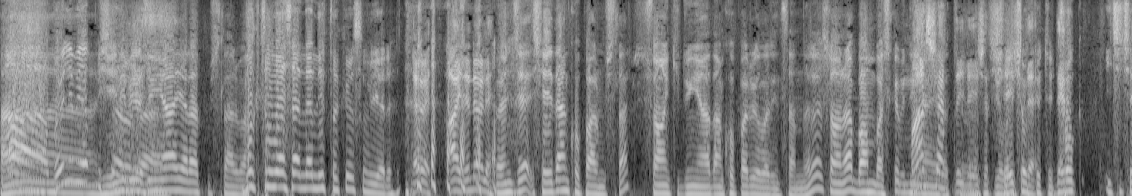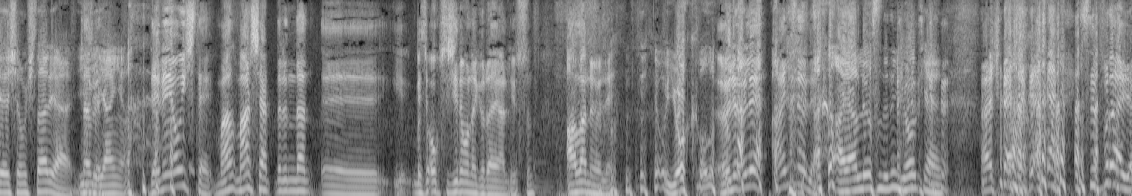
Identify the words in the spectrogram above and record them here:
Ha, böyle mi yapmışlar Yeni bir orada? dünya yaratmışlar bak. Bıktım ben senden deyip takıyorsun bir yere. Evet aynen öyle. Önce şeyden koparmışlar. Şu anki dünyadan koparıyorlar insanları. Sonra bambaşka bir dünya Mars şartlarıyla yaratıyorlar. yaşatıyorlar Şey işte. çok kötü. De- Çok iç içe yaşamışlar ya. iyice Tabii. yan yana. Deney o işte. Ma- Mars şartlarından e, mesela oksijeni ona göre ayarlıyorsun. Alan öyle. yok oğlum. Öyle öyle. Aynen öyle. Ayarlıyorsun dedim yok yani. Sıfır ay-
